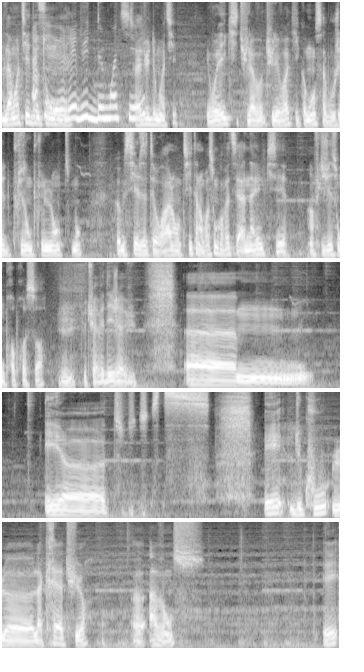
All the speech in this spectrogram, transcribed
La moitié de Ah, ton. c'est réduite de moitié. C'est réduit de moitié. Et vous voyez qui tu, la- tu les vois qui commencent à bouger de plus en plus lentement, comme si elles étaient au ralenti. T'as l'impression qu'en fait c'est Anaël qui s'est infligé son propre sort, que tu avais déjà vu. Euh, et, euh, et du coup, le- la créature euh, avance et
